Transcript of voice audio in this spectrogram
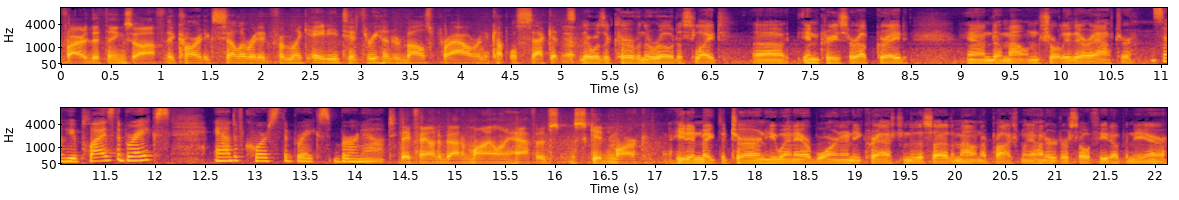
fired the things off. The car had accelerated from like 80 to 300 miles per hour in a couple seconds. There was a curve in the road, a slight uh, increase or upgrade, and a mountain shortly thereafter. So he applies the brakes, and of course, the brakes burn out. They found about a mile and a half of skid mark. He didn't make the turn, he went airborne and he crashed into the side of the mountain approximately 100 or so feet up in the air.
